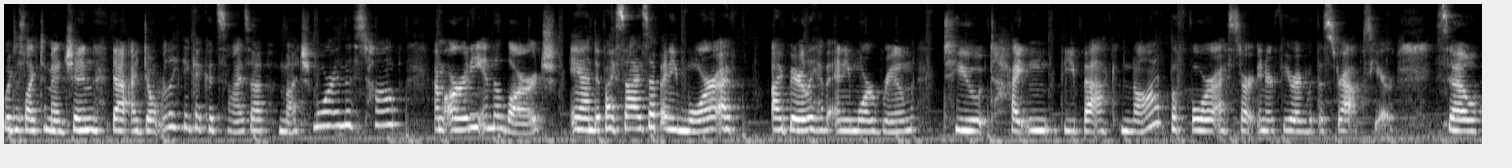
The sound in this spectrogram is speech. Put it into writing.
would just like to mention that I don't really think I could size up much more in this top. I'm already in the large, and if I size up any more, I've I barely have any more room to tighten the back knot before I start interfering with the straps here. So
